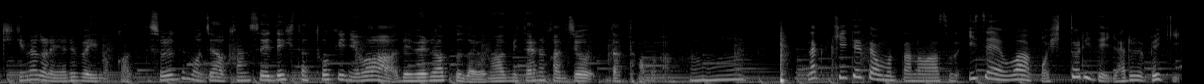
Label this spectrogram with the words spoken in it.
聞きながらやればいいのかって。それでもじゃあ完成できた時にはレベルアップだよなみたいな感じだったかもな。うん。なんか聞いてて思ったのはその以前はこう一人でやるべき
